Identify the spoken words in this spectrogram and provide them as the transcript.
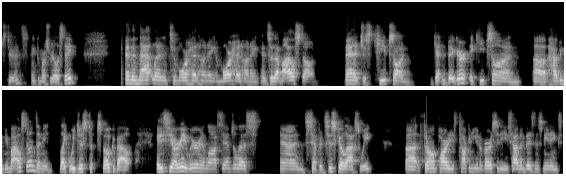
students in commercial real estate. And then that led into more headhunting and more headhunting. And so that milestone, man, it just keeps on getting bigger. It keeps on uh, having new milestones. I mean, like we just t- spoke about, ACRE, we were in Los Angeles and San Francisco last week, uh, throwing parties, talking to universities, having business meetings.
